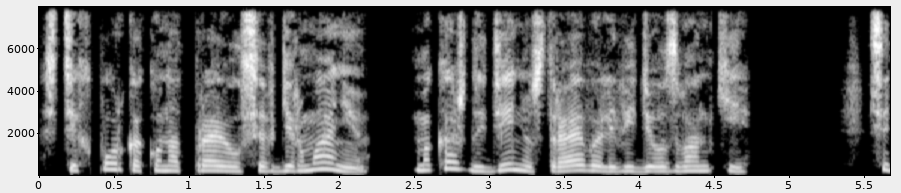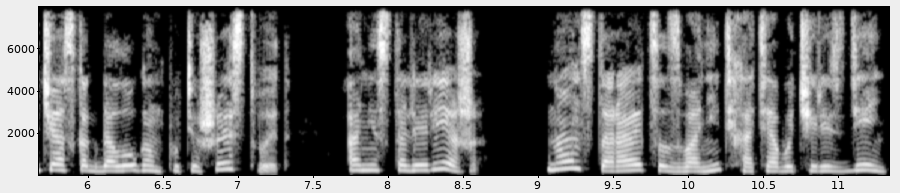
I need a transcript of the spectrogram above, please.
С тех пор, как он отправился в Германию, мы каждый день устраивали видеозвонки. Сейчас, когда Логан путешествует, они стали реже, но он старается звонить хотя бы через день.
